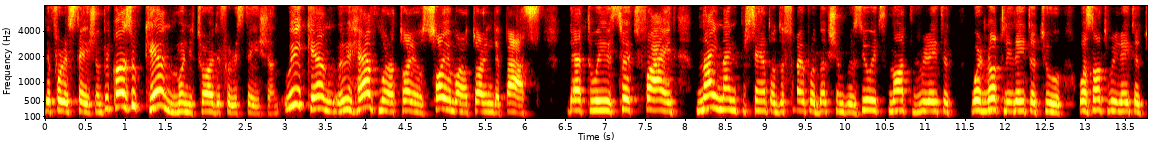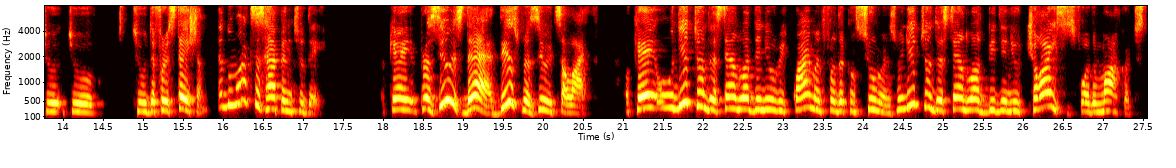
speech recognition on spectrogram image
deforestation because you can monitor deforestation. We can, we have moratorium, soy moratorium in the past that we certified 99% of the soy production in Brazil. It's not related, were not related to, was not related to, to, to deforestation. And what has happened today? Okay, Brazil is there. This Brazil, it's alive. Okay, we need to understand what the new requirement for the consumers. We need to understand what be the new choices for the markets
